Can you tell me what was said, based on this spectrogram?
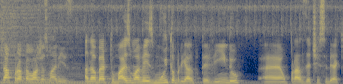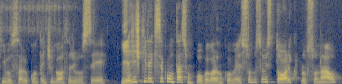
da própria Lojas Marisa. Adalberto, mais uma vez, muito obrigado por ter vindo. É um prazer te receber aqui, você sabe o quanto a gente gosta de você. E a gente queria que você contasse um pouco agora no começo sobre o seu histórico profissional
